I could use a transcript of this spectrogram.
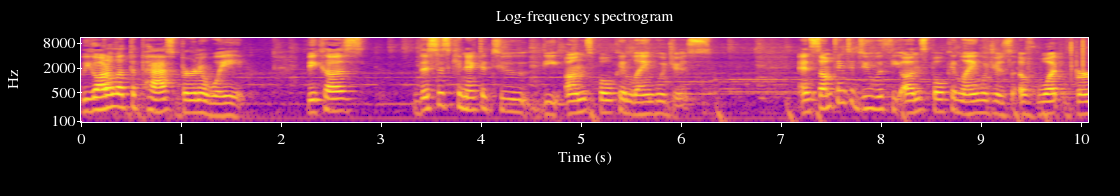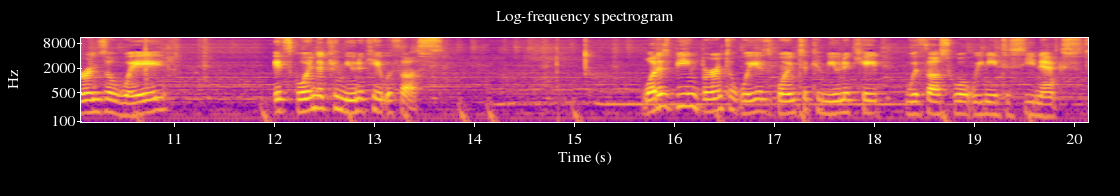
We gotta let the past burn away because this is connected to the unspoken languages. And something to do with the unspoken languages of what burns away, it's going to communicate with us. What is being burnt away is going to communicate with us what we need to see next.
